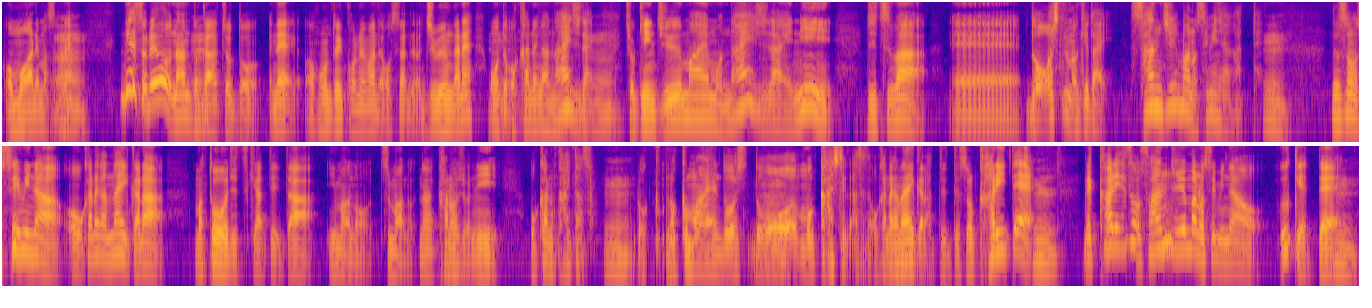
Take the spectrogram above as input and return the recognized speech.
思われますよね。うん。でそれをなんとかちょっとね、本当にこれまでおっしゃる自分がね本当にお金がない時代、うん。貯金10万円もない時代に実は、えーどうしても受けたい。30万のセミナーがあって。うんでそのセミナーお金がないから、まあ、当時付き合っていた今の妻のな彼女にお金借りたんですよ。うん。6, 6万円どうしどうもう貸してください。お金がないからって言ってその借りて、うん。で借りてその30万のセミナーを受けて、うん。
